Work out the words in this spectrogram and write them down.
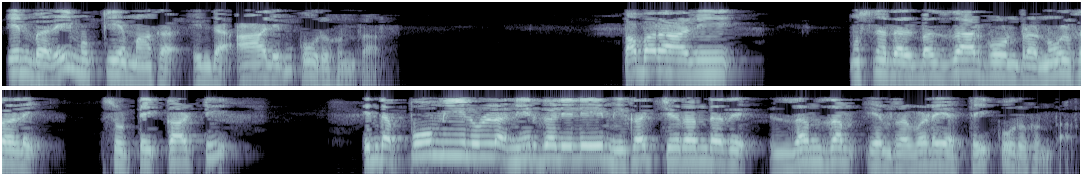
என்பதை முக்கியமாக இந்த ஆலிம் கூறுகின்றார். பபராணி முஸ்னத் அல் பஸ்ஸார் போன்ற நூல்களை சுட்டிக்காட்டி இந்த பூமியில் உள்ள நீர்களிலே மிகச் சிறந்தது ஜம்சம் என்ற விடயத்தை கூறுகின்றார்.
